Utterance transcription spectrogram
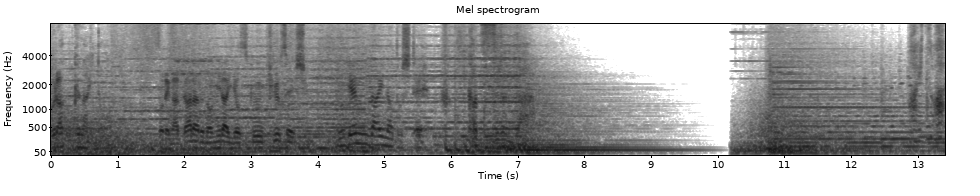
ブラックナイト。それがガラルの未来を救う救世主無限ダイナとして復活するんだ。あいつは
